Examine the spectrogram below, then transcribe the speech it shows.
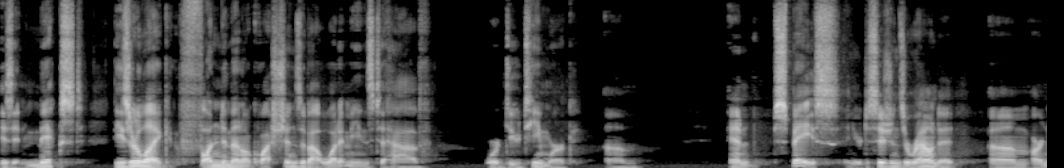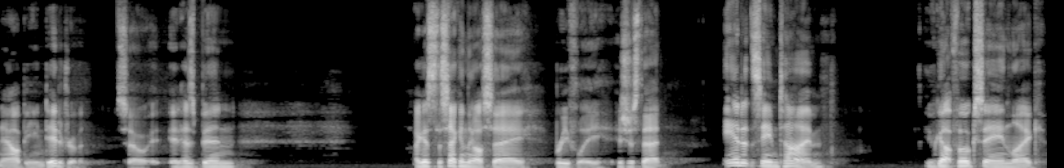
Is it mixed? These are like fundamental questions about what it means to have or do teamwork. Um, and space and your decisions around it um, are now being data driven. So it, it has been, I guess the second thing I'll say briefly is just that, and at the same time, you've got folks saying like,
